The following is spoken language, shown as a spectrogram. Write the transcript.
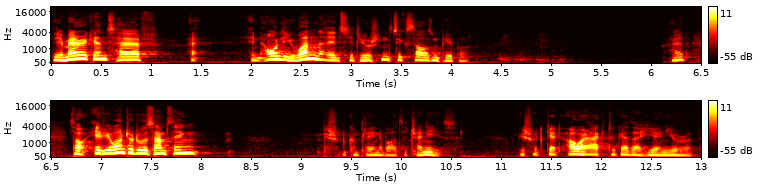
The Americans have, uh, in only one institution, 6,000 people. Right? So if you want to do something, we shouldn't complain about the Chinese. We should get our act together here in Europe.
